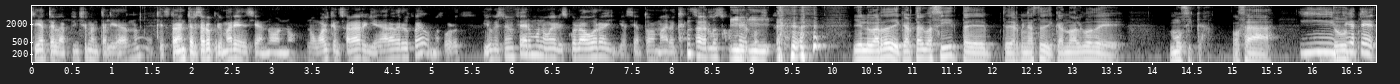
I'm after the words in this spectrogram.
fíjate la pinche mentalidad, ¿no? Que estaba en tercero primaria y decía, no, no, no voy a alcanzar a llegar a ver el juego. Mejor digo que estoy enfermo, no voy a la escuela ahora y hacía toda madre alcanzar a ver los Y, juegos. y, y en lugar de dedicarte a algo así, te, te terminaste dedicando a algo de música. O sea, Y Dude. fíjate,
